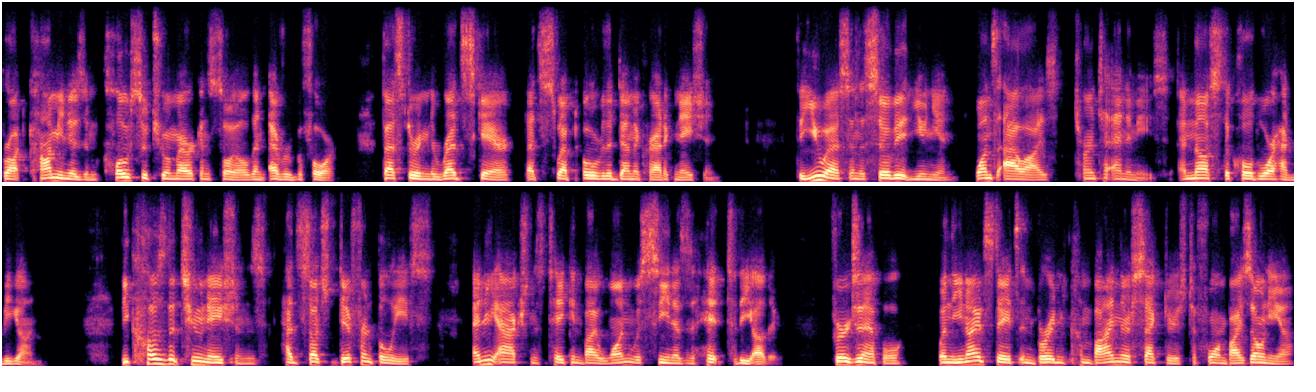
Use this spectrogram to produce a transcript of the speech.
brought communism closer to American soil than ever before, festering the Red Scare that swept over the democratic nation. The US and the Soviet Union, once allies, turned to enemies, and thus the Cold War had begun. Because the two nations had such different beliefs, any actions taken by one was seen as a hit to the other. For example, when the United States and Britain combined their sectors to form Bizonia,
